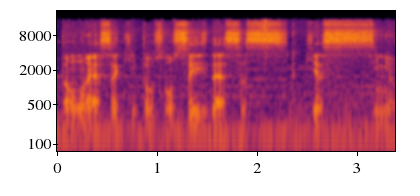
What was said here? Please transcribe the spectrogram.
Então essa aqui, então são seis dessas. Aqui assim, ó.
